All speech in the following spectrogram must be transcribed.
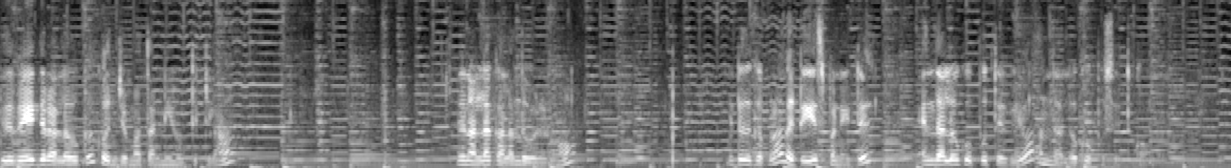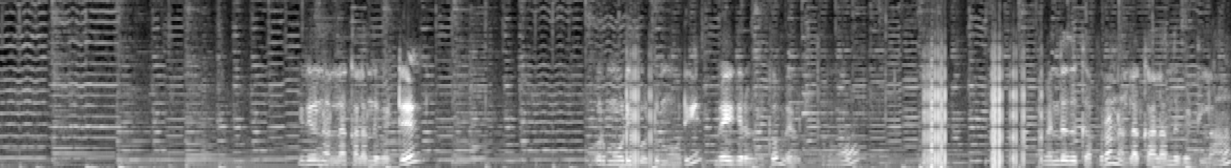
இது வேகிற அளவுக்கு கொஞ்சமாக தண்ணி ஊற்றிக்கலாம் இது நல்லா கலந்து விடணும். விட்டதுக்கப்புறம் அதை டேஸ்ட் பண்ணிவிட்டு எந்த அளவுக்கு உப்பு தேவையோ அந்த அளவுக்கு உப்பு சேர்த்துக்கலாம் இதையும் நல்லா கலந்து விட்டு ஒரு மூடி போட்டு மூடி வேகிற வரைக்கும் வெயிட் வெந்ததுக்கப்புறம் நல்லா கலந்து விடலாம்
